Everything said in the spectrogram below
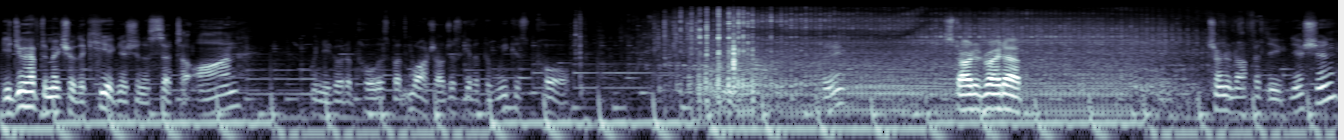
You do have to make sure the key ignition is set to on when you go to pull this, but watch, I'll just give it the weakest pull. See? Started right up. Turn it off at the ignition.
